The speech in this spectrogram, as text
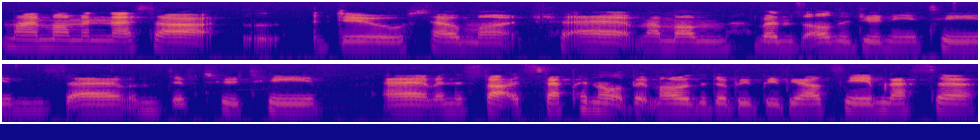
my mum and Nessa do so much. Uh, my mum runs all the junior teams um, and the Div Two team, um, and they started stepping a little bit more with the WBBL team. Nessa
